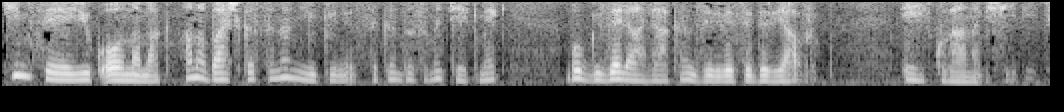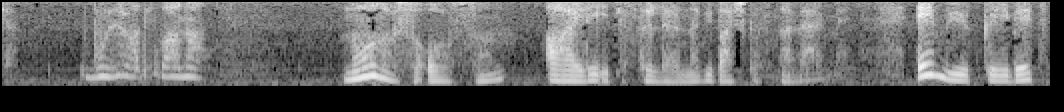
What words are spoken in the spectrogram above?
Kimseye yük olmamak ama başkasının yükünü, sıkıntısını çekmek bu güzel ahlakın zirvesidir yavrum. Eğil kulağına bir şey diyeceğim. Buyur abi bana. Ne olursa olsun aile içi sırlarına bir başkasına verme. En büyük gıybet,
